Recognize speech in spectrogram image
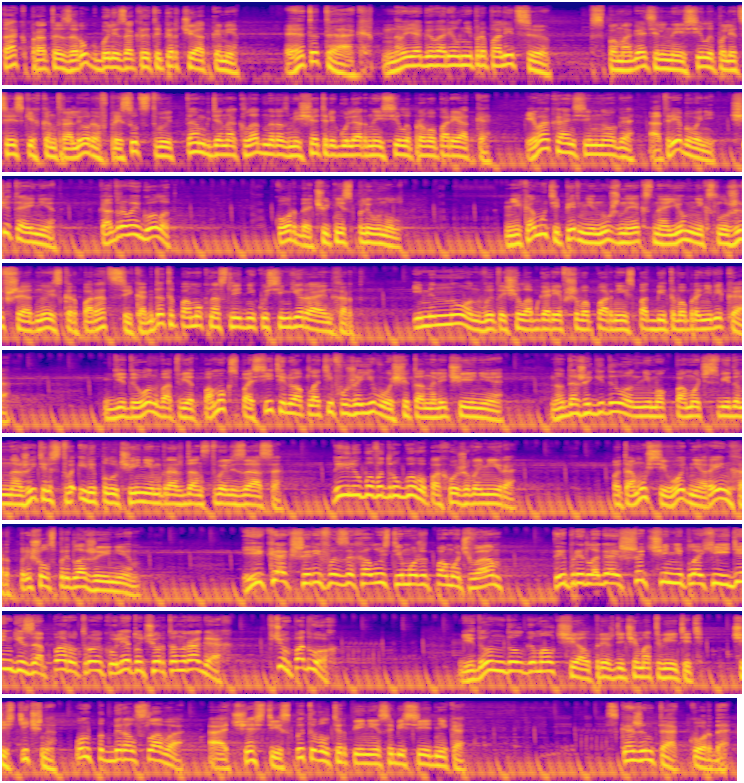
Так протезы рук были закрыты перчатками. «Это так, но я говорил не про полицию», Вспомогательные силы полицейских контролеров присутствуют там, где накладно размещать регулярные силы правопорядка. И вакансий много, а требований, считай, нет. Кадровый голод. Корда чуть не сплюнул. Никому теперь не нужный экс-наемник, служивший одной из корпораций, когда-то помог наследнику семьи Райнхард. Именно он вытащил обгоревшего парня из подбитого броневика. Гидеон в ответ помог спасителю, оплатив уже его счета на лечение – но даже Гидеон не мог помочь с видом на жительство или получением гражданства Эльзаса, да и любого другого похожего мира. Потому сегодня Рейнхард пришел с предложением. «И как шериф из захолустья может помочь вам? Ты предлагаешь очень неплохие деньги за пару-тройку лет у черта на рогах. В чем подвох?» Гидон долго молчал, прежде чем ответить. Частично он подбирал слова, а отчасти испытывал терпение собеседника – Скажем так, Корда,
